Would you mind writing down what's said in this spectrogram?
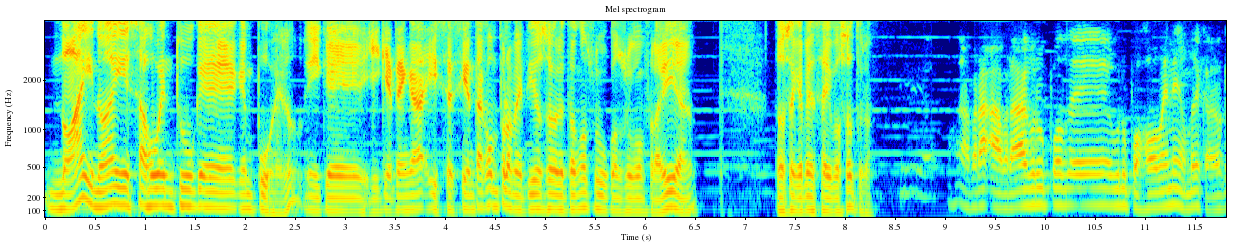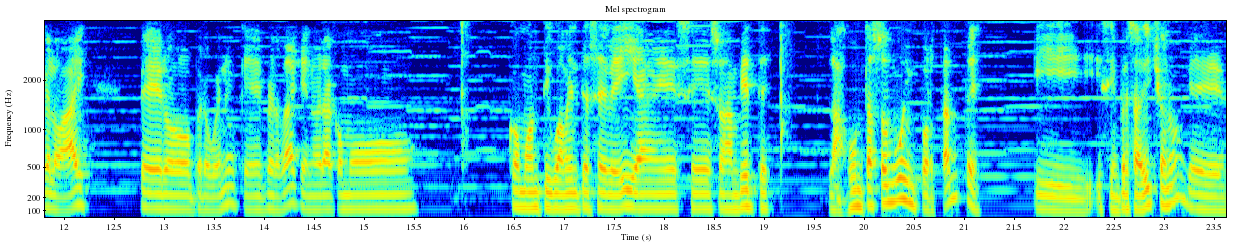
no hay, no hay esa juventud que, que empuje, ¿no? Y que, y que tenga, y se sienta comprometido sobre todo con su, con su confradía, ¿no? No sé qué pensáis vosotros. Habrá, habrá grupos de grupos jóvenes, hombre, claro que lo hay. Pero, pero bueno, que es verdad que no era como, como antiguamente se veían ese- esos ambientes. Las juntas son muy importantes. Y, y siempre se ha dicho, ¿no? Que,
